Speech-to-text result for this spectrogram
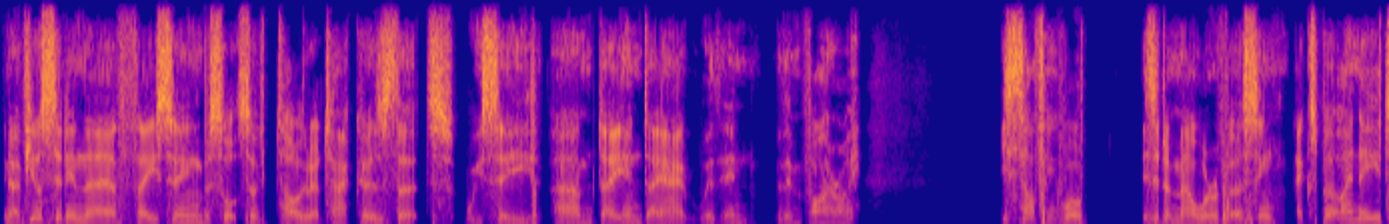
You know, if you're sitting there facing the sorts of target attackers that we see um, day in day out within within FireEye, you start thinking, well, is it a malware reversing expert I need?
